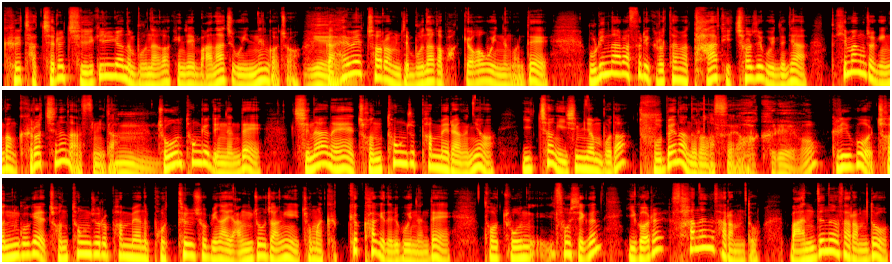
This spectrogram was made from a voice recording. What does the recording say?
그 자체를 즐기려는 문화가 굉장히 많아지고 있는 거죠. 예. 그러니까 해외처럼 이제 문화가 바뀌어가고 있는 건데 우리나라 술이 그렇다면 다 뒤처지고 있느냐? 희망적인 건 그렇지는 않습니다. 음. 좋은 통계도 있는데 지난해 전통주 판매량은요 2020년보다 두 배나 늘어났어요. 아 그래요? 그리고 전국에 전통주를 판매하는 보틀숍이나 양조장이 정말 급격하게 늘고 있는데 더 좋은 소식은 이거를 사는 사람도 만드는 사람도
